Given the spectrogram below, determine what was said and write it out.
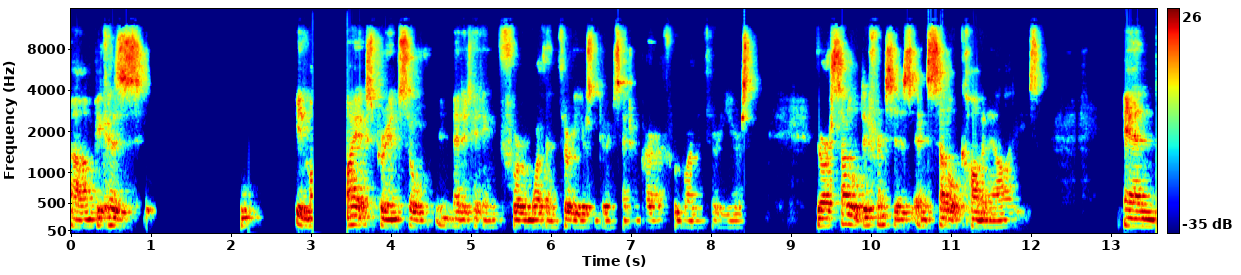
Um, because in my, my, experience, so in meditating for more than 30 years and doing centering prayer for more than 30 years, there are subtle differences and subtle commonalities. And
